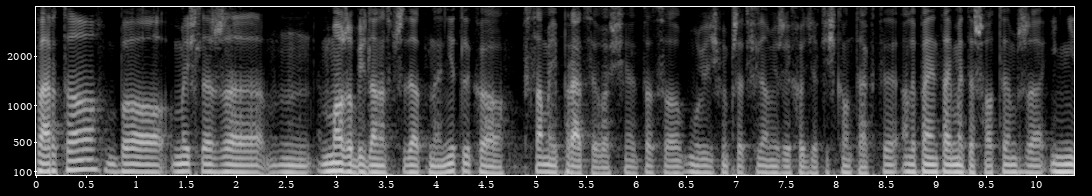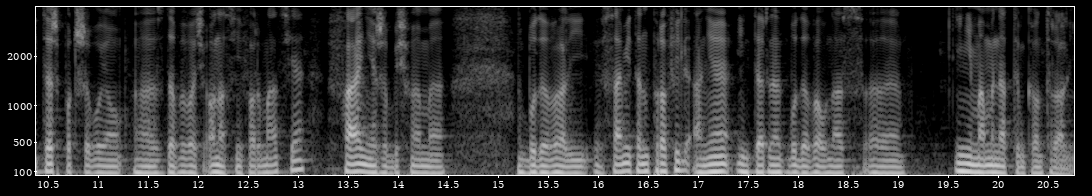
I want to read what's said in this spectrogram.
Warto, bo myślę, że mm, może być dla nas przydatny nie tylko w samej pracy, właśnie to, co mówiliśmy przed chwilą, jeżeli chodzi o jakieś kontakty, ale pamiętajmy też o tym, że inni też potrzebują e, zdobywać o nas informacje. Fajnie, żebyśmy my budowali sami ten profil, a nie internet budował nas e, i nie mamy nad tym kontroli.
